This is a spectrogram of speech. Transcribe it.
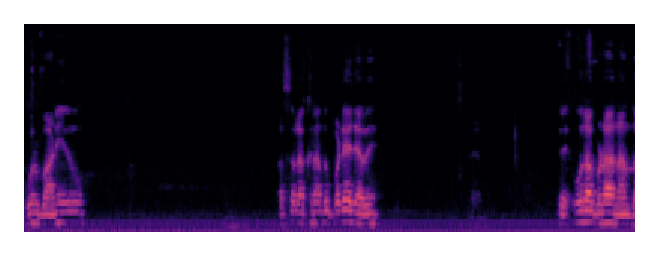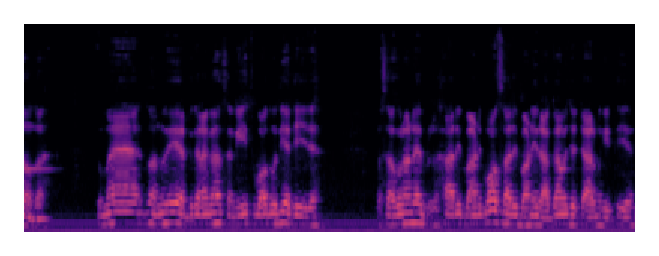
ਗੁਰਬਾਣੀ ਨੂੰ ਅਸਲ ਅੱਖਰਾਂ ਤੋਂ ਪੜ੍ਹਿਆ ਜਾਵੇ। ਤੇ ਉਹਦਾ ਬੜਾ ਆਨੰਦ ਆਉਂਦਾ। ਮੈਂ ਤੁਹਾਨੂੰ ਇਹ ਅਰਜ਼ ਕਰਾਂਗਾ ਸੰਗੀਤ ਬਹੁਤ ਵਧੀਆ ਚੀਜ਼ ਹੈ। ਸਤਿਗੁਰਾਂ ਨੇ ਸਾਰੀ ਬਾਣੀ ਬਹੁਤ ਸਾਰੀ ਬਾਣੀ ਰਾਗਾਂ ਵਿੱਚ ਉਚਾਰਨ ਕੀਤੀ ਹੈ।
